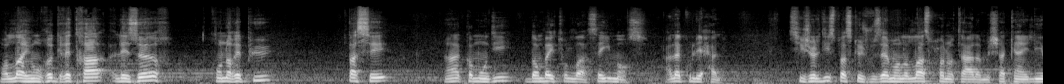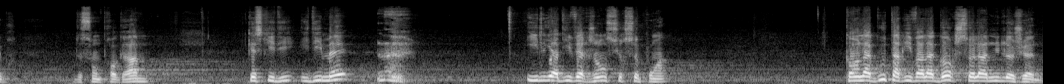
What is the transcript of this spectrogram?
Wallah, on regrettera les heures qu'on aurait pu passer, hein, comme on dit, dans Baytullah. C'est immense. Si je le dis, parce que je vous aime en Allah, mais chacun est libre de son programme. Qu'est-ce qu'il dit? Il dit, mais il y a divergence sur ce point. Quand la goutte arrive à la gorge, cela annule le jeûne.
